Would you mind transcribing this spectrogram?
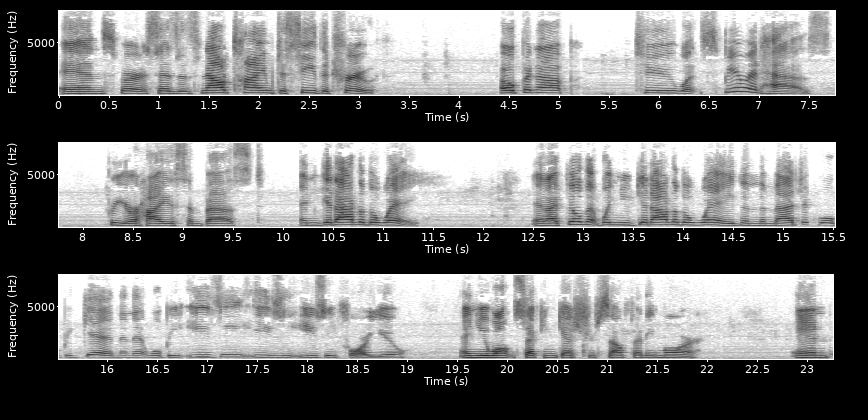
And Spirit says it's now time to see the truth. Open up to what Spirit has for your highest and best and get out of the way. And I feel that when you get out of the way, then the magic will begin and it will be easy, easy, easy for you. And you won't second guess yourself anymore. And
